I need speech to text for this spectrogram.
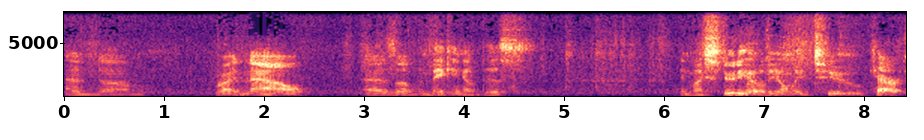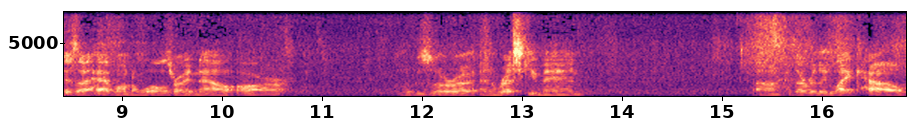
And um, right now, as of the making of this, in my studio, the only two characters I have on the walls right now are Luxura and Rescue Man, because um, I really like how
